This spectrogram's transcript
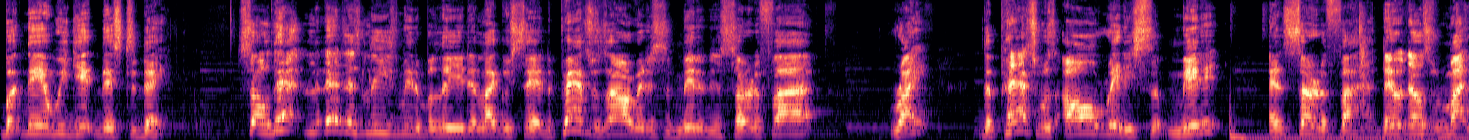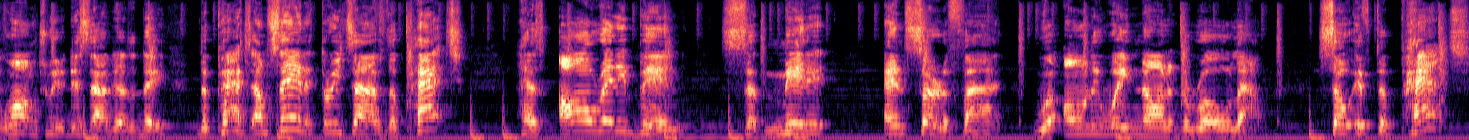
But then we get this today. So that that just leads me to believe that, like we said, the patch was already submitted and certified, right? The patch was already submitted and certified. That was Mike Wang tweeted this out the other day. The patch, I'm saying it three times. The patch has already been submitted and certified. We're only waiting on it to roll out. So if the patch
